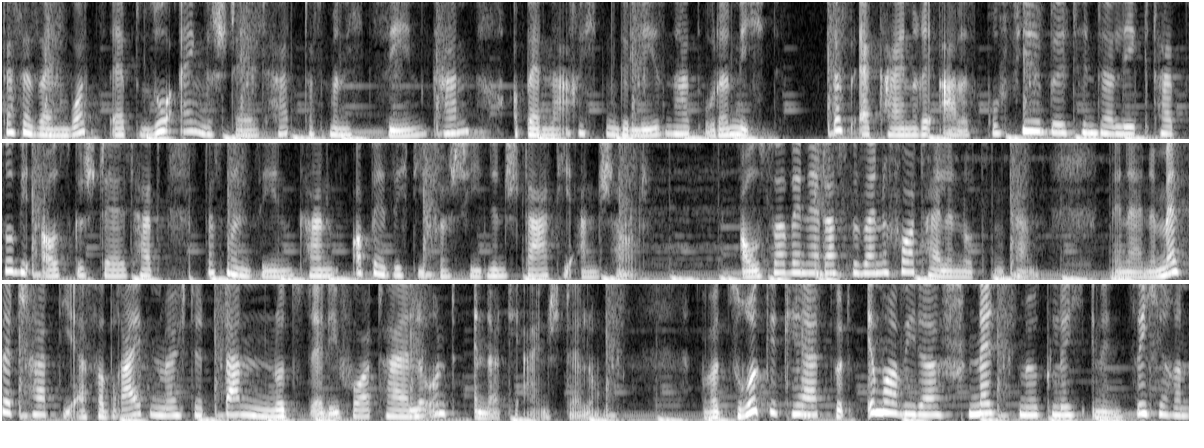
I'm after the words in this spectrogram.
dass er sein WhatsApp so eingestellt hat, dass man nicht sehen kann, ob er Nachrichten gelesen hat oder nicht. Dass er kein reales Profilbild hinterlegt hat, sowie ausgestellt hat, dass man sehen kann, ob er sich die verschiedenen Stati anschaut außer wenn er das für seine Vorteile nutzen kann. Wenn er eine Message hat, die er verbreiten möchte, dann nutzt er die Vorteile und ändert die Einstellung. Aber zurückgekehrt wird immer wieder schnellstmöglich in den sicheren,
